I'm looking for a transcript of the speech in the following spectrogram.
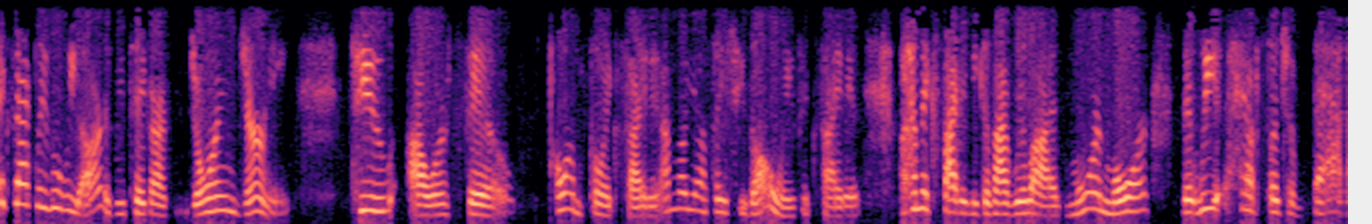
exactly who we are as we take our joint journey to ourselves. Oh, I'm so excited. I know y'all say she's always excited, but I'm excited because I realize more and more that we have such a vast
